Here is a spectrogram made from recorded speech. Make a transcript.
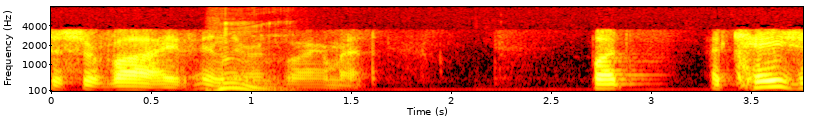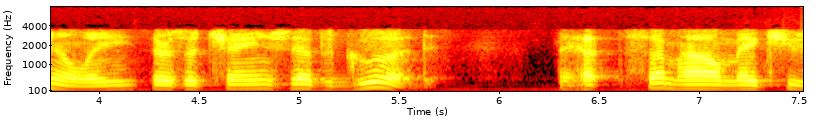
to survive in hmm. their environment. But occasionally, there's a change that's good, that somehow makes you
